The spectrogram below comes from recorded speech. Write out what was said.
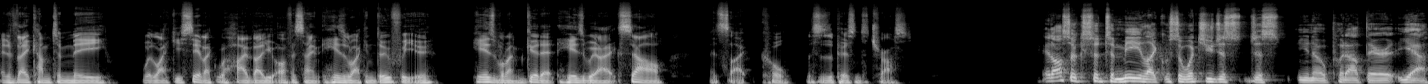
And if they come to me with, like you said, like with high value offer saying, here's what I can do for you. Here's what I'm good at. Here's where I excel. It's like, cool. This is a person to trust. It also so to me like so what you just just you know put out there. Yeah,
